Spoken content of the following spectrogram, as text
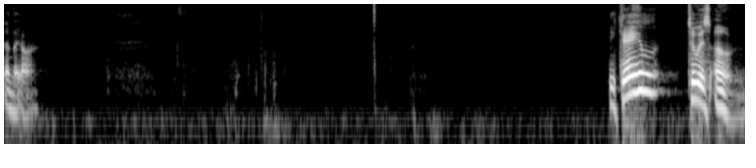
And they are. He came to his own,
